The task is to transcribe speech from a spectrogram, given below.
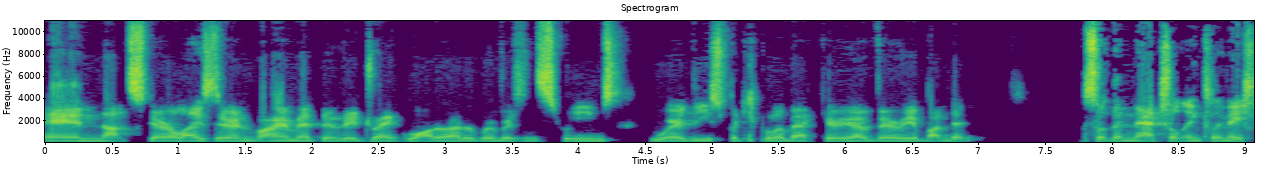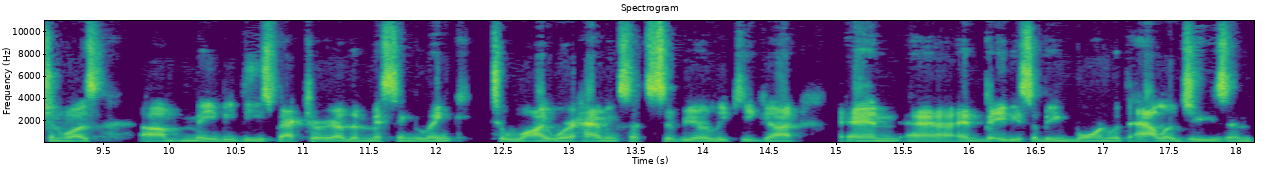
and not sterilize their environment and they drank water out of rivers and streams where these particular bacteria are very abundant so the natural inclination was um, maybe these bacteria are the missing link to why we're having such severe leaky gut and uh, and babies are being born with allergies and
